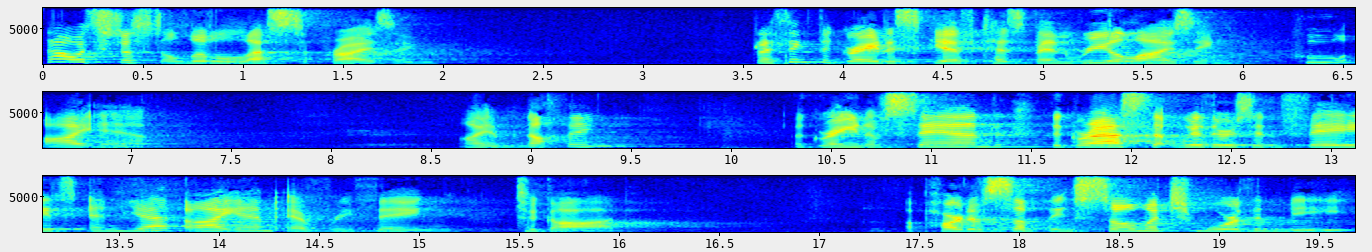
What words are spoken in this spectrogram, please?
Now it's just a little less surprising. But I think the greatest gift has been realizing who I am. I am nothing, a grain of sand, the grass that withers and fades, and yet I am everything to God. A part of something so much more than me,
